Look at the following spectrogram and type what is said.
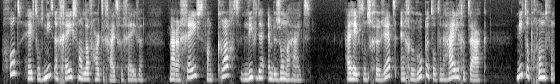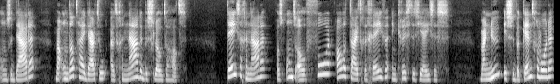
God heeft ons niet een geest van lafhartigheid gegeven, maar een geest van kracht, liefde en bezonnenheid. Hij heeft ons gered en geroepen tot een heilige taak, niet op grond van onze daden, maar omdat Hij daartoe uit genade besloten had. Deze genade was ons al voor alle tijd gegeven in Christus Jezus. Maar nu is ze bekend geworden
